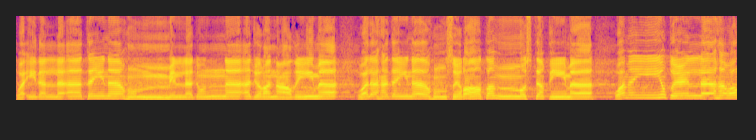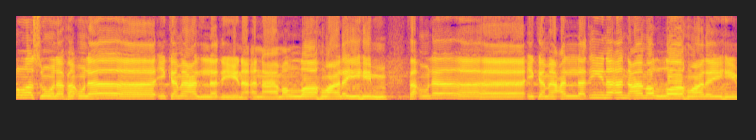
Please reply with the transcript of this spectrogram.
وإذا لآتيناهم من لدنا أجرا عظيما ولهديناهم صراطا مستقيما ومن يطع الله والرسول فأولئك مع الذين أنعم الله عليهم فأولئك مع الذين أنعم الله عليهم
